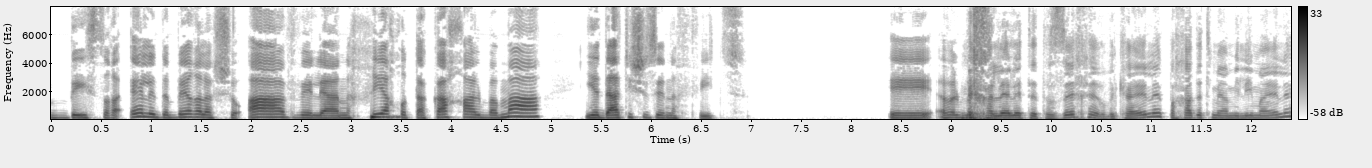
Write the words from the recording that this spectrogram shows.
בישראל לדבר על השואה ולהנכיח אותה ככה על במה, ידעתי שזה נפיץ. אה, אבל... בס- מחללת את הזכר וכאלה? פחדת מהמילים האלה?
